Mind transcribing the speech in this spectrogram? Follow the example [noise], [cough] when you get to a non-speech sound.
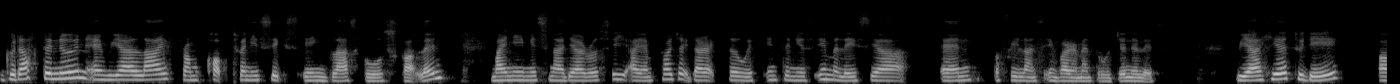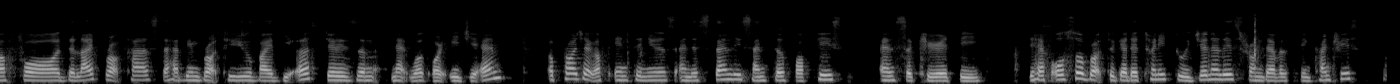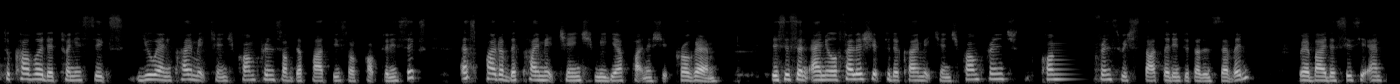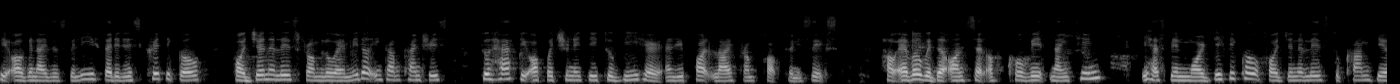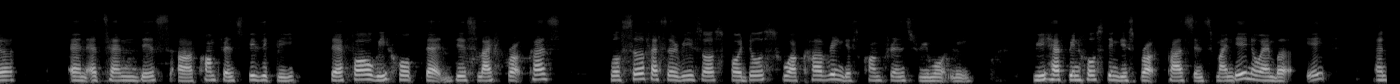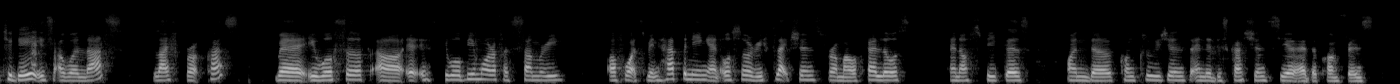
Good afternoon, and we are live from COP26 in Glasgow, Scotland. My name is Nadia Rossi. I am project director with Internews in Malaysia and a freelance environmental journalist. We are here today uh, for the live broadcast that have been brought to you by the Earth Journalism Network or EJN, a project of Internews and the Stanley Center for Peace and Security. They have also brought together 22 journalists from developing countries to cover the 26th UN Climate Change Conference of the Parties or COP26 as part of the Climate Change Media Partnership Program. This is an annual fellowship to the Climate Change Conference, conference which started in 2007, whereby the CCMP organizers believe that it is critical for journalists from low and middle income countries to have the opportunity to be here and report live from COP26. However, with the onset of COVID-19, it has been more difficult for journalists to come here and attend this uh, conference physically. Therefore, we hope that this live broadcast will serve as a resource for those who are covering this conference remotely. We have been hosting this broadcast since Monday, November 8th, and today is our last live broadcast where it will serve, uh, it, it will be more of a summary of what's been happening and also reflections from our fellows and our speakers on the conclusions and the discussions here at the conference.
